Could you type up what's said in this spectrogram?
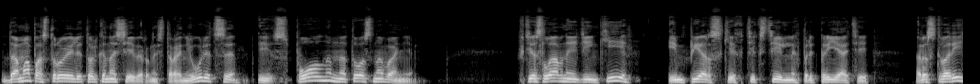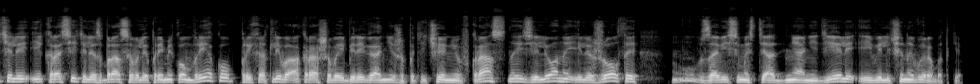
Дома построили только на северной стороне улицы и с полным на то основанием. В те славные деньки имперских текстильных предприятий растворители и красители сбрасывали прямиком в реку, прихотливо окрашивая берега ниже по течению в красный, зеленый или желтый, ну, в зависимости от дня недели и величины выработки.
